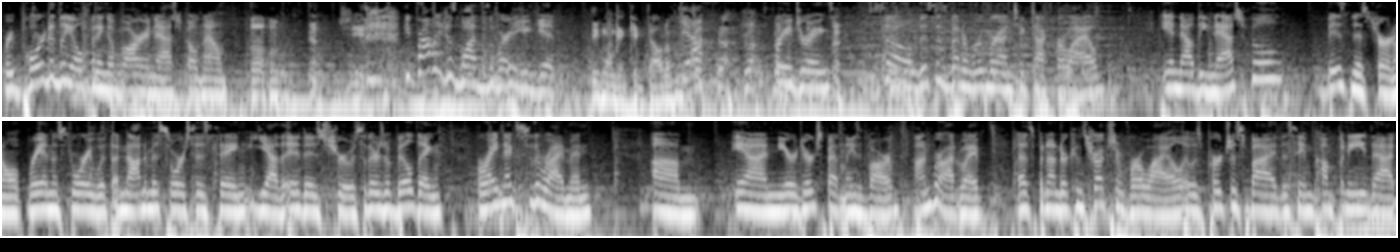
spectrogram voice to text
reportedly opening a bar in Nashville now. oh, jeez. He probably just wants somewhere he can get He won't get kicked out of. Yeah. free drinks. So this has been a rumor on TikTok for a while. And now the Nashville Business Journal ran a story with anonymous sources saying, yeah, it is true. So there's a building right next to the Ryman, um, and near Dierks Bentley's bar on Broadway that's been under construction for a while. It was purchased by the same company that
